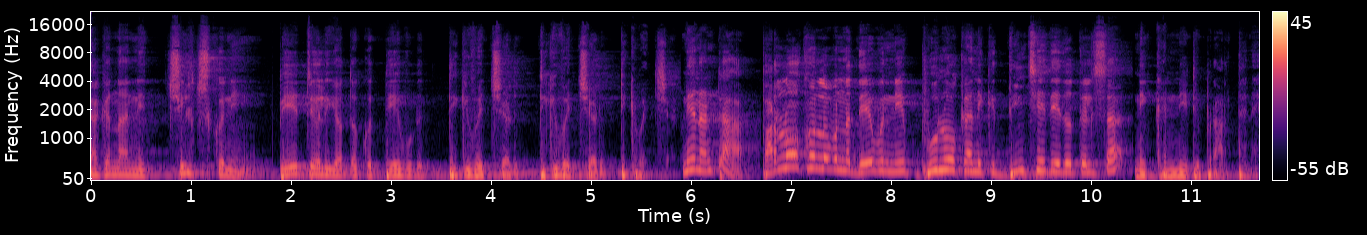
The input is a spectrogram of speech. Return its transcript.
గగనాన్ని చీల్చుకొని బేతేలు యొద్దకు దేవుడు దిగి వచ్చాడు దిగి వచ్చాడు వచ్చాడు. నేనంట పరలోకంలో ఉన్న దేవుణ్ణి భూలోకానికి దించేదేదో తెలుసా? నీ కన్నీటి ప్రార్థనే.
